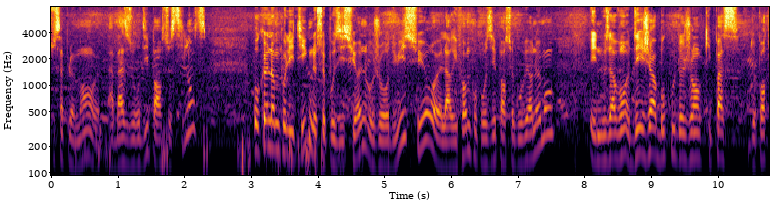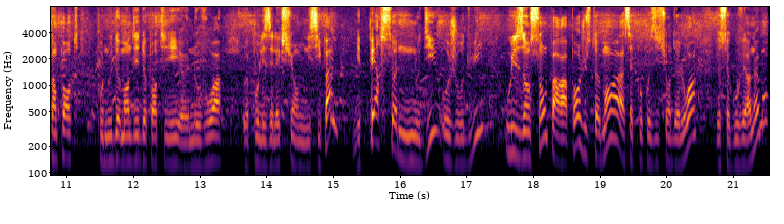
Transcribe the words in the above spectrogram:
tout simplement euh, abasourdis par ce silence. Aucun homme politique ne se positionne aujourd'hui sur la réforme proposée par ce gouvernement. Et nous avons déjà beaucoup de gens qui passent de porte en porte pour nous demander de porter euh, nos voix euh, pour les élections municipales. Mais personne ne nous dit aujourd'hui où ils en sont par rapport justement à cette proposition de loi de ce gouvernement.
